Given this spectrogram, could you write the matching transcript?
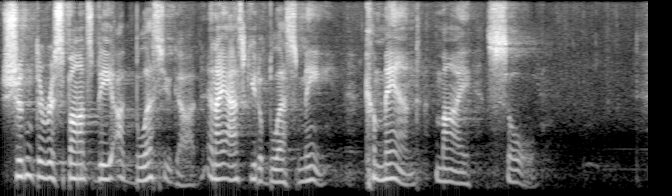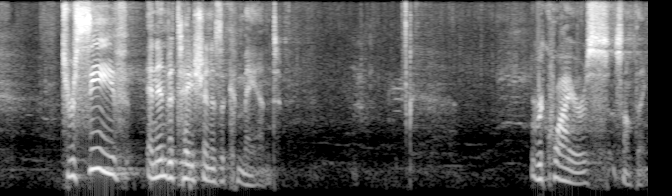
Shouldn't the response be, I bless you, God, and I ask you to bless me? Command my soul. To receive an invitation is a command, requires something.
